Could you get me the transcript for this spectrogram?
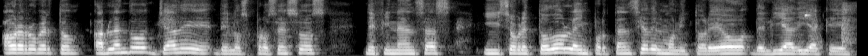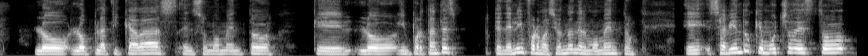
Ahora, Roberto, hablando ya de, los procesos de finanzas, y sobre todo la importancia del monitoreo del día a día que lo, lo platicabas en su momento, que lo importante es tener la información en el momento. Eh, sabiendo que mucho de esto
